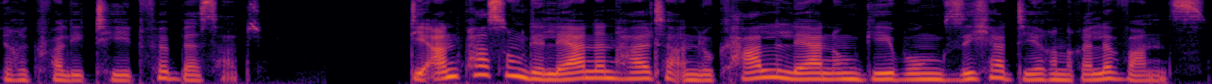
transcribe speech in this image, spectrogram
ihre Qualität verbessert. Die Anpassung der Lerninhalte an lokale Lernumgebungen sichert deren Relevanz.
